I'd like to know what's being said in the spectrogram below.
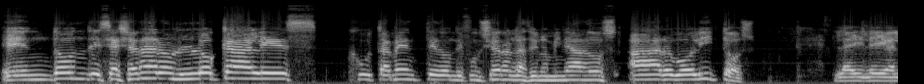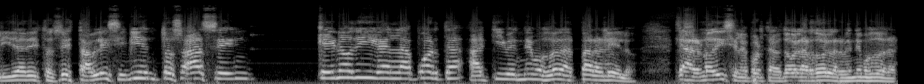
en donde se allanaron locales justamente donde funcionan los denominados arbolitos. La ilegalidad de estos establecimientos hacen que no diga en la puerta, aquí vendemos dólar paralelo. Claro, no dice en la puerta, dólar, dólar, vendemos dólar.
